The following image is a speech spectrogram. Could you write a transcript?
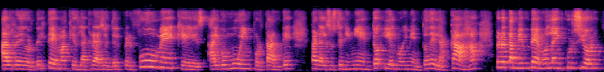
alrededor del tema, que es la creación del perfume, que es algo muy importante para el sostenimiento y el movimiento de la caja, pero también vemos la incursión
